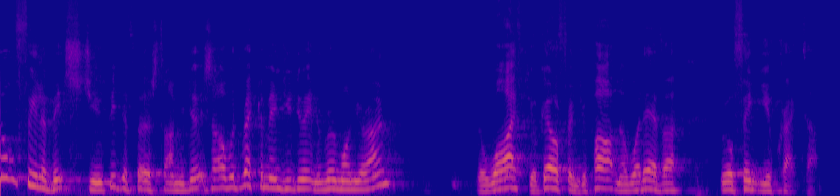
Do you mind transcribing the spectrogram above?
You'll feel a bit stupid the first time you do it, so I would recommend you do it in a room on your own. Your wife, your girlfriend, your partner, whatever, will think you've cracked up.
